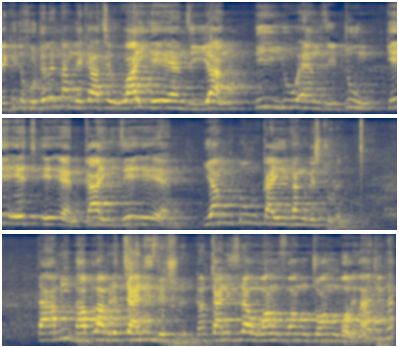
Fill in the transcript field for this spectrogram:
দেখি যে হোটেলের নাম লেখা আছে Y A N G Yang T U N G Tung K H A N Kai J A N Yang Tung Kai Dang রেস্টুরেন্ট তা আমি ভাবলাম এটা চাইনিজ রেস্টুরেন্ট কারণ চাইনিজরা ওয়াং ফোয়াং চং বলে, না ঠিক না?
